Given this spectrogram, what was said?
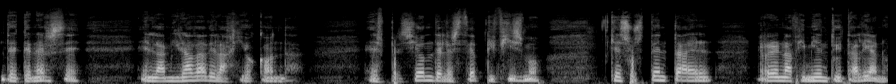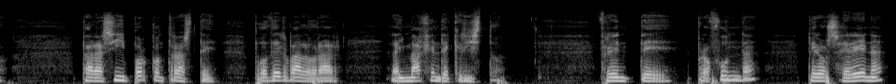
detenerse en la mirada de la Gioconda, expresión del escepticismo que sustenta el Renacimiento italiano, para así, por contraste, poder valorar la imagen de Cristo, frente profunda pero serena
